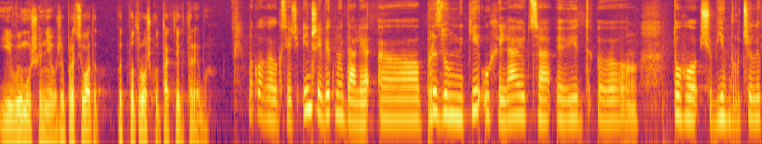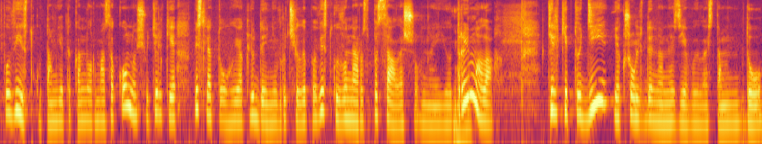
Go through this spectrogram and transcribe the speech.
і вимушені вже працювати потрошку так, як треба. Микола Олексійович, інший бік медалі. Е, Призовники ухиляються від е, того, щоб їм вручили повістку. Там є така норма закону, що тільки після того, як людині вручили повістку, і вона розписала, що вона її отримала, тільки тоді, якщо людина не з'явилась там до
